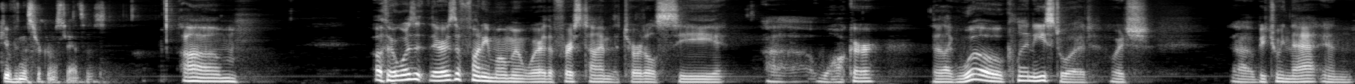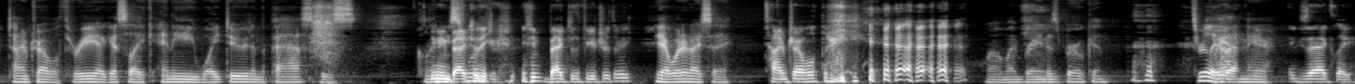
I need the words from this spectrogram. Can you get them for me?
given the circumstances. Um. Oh, there was a, there is a funny moment where the first time the turtles see uh, Walker, they're like, "Whoa, Clint Eastwood!" Which uh, between that and Time Travel Three, I guess like any white dude in the past is Clint You mean Back to Eastwood. the Back to the Future three, yeah. What did I say? Time Travel three? Wow, my brain is broken. It's really Oh, hot in here. exactly.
